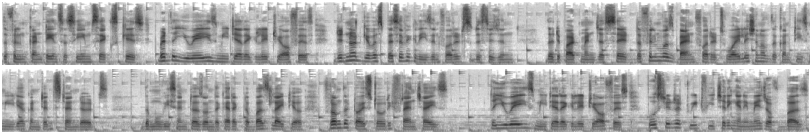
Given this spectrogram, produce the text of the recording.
The film contains a same sex kiss, but the UAE's Media Regulatory Office did not give a specific reason for its decision. The department just said the film was banned for its violation of the country's media content standards. The movie centers on the character Buzz Lightyear from the Toy Story franchise. The UAE's Media Regulatory Office posted a tweet featuring an image of Buzz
